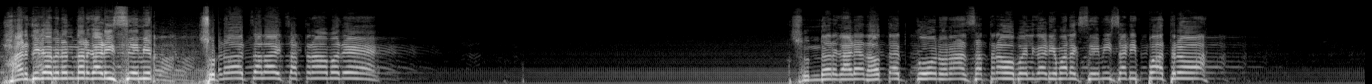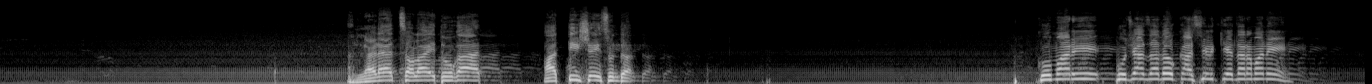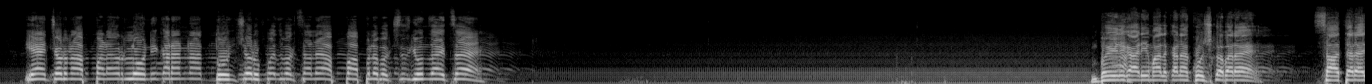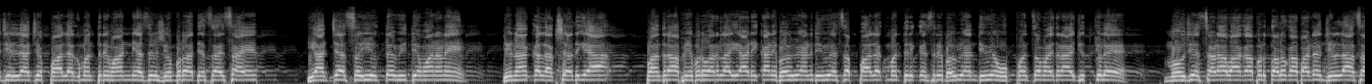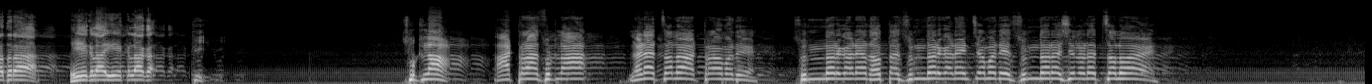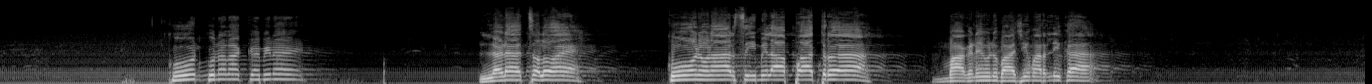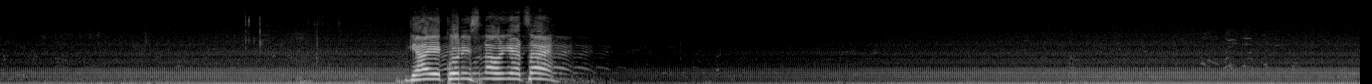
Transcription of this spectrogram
हार्दिक अभिनंदन गाडी सेमी. सुटत चालाय सतरा मध्ये सुंदर गाड्या धावतात कोण होणार? सतरावा बैलगाडी मालक सेमी साठी पात्र. लढ्यात चालू आहे दोघात. अतिशय सुंदर. कुमारी पूजा जाधव काशीळ केदार माने यांच्याकडून आप्पाडावर लोणीकरांना दोनशे रुपये बक्षीस आप्पा आपलं बक्षीस घेऊन जायचं आहे बैलगाडी मालकांना खुशखबर आहे. सातारा जिल्ह्याचे पालकमंत्री मान्य श्री शंभूराज देसाई साहेब यांच्या संयुक्त विद्यमानाने दिनांक लक्षात घ्या. पंधरा फेब्रुवारीला या ठिकाणी भव्य आणि दिव्याचा पालकमंत्री केसरी भव्य आणि दिव्य ओपनचं मैदान आयोजित केलंय. मौजे सडा वाघापूर तालुका पाटण जिल्हा सातारा. एक लाख एक लाख सुटला. अठरा सुटला. लढ्यात चालू आहे अठरा मध्ये सुंदर गाड्या धावतात सुंदर गाड्यांच्या मध्ये सुंदर अशी लढत चालू आहे. कोण कोणाला कमी नाही? लढत चालू आहे. कोण होणार सीमेला पात्र? मागणी येऊन बाजी मारली का? घ्या एकोणीस लावून घ्यायचा आहे.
